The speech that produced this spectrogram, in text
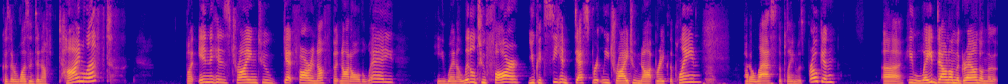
because there wasn't enough time left. But in his trying to get far enough, but not all the way, he went a little too far. You could see him desperately try to not break the plane, but alas, the plane was broken. Uh, he laid down on the ground on the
